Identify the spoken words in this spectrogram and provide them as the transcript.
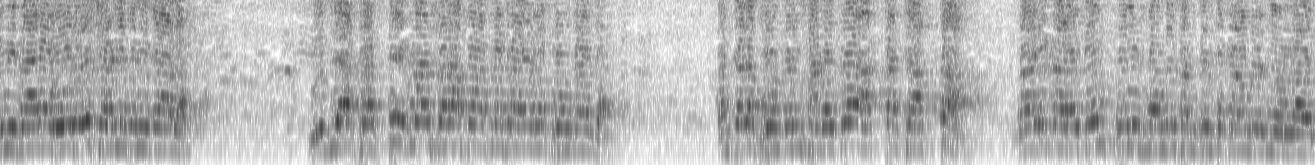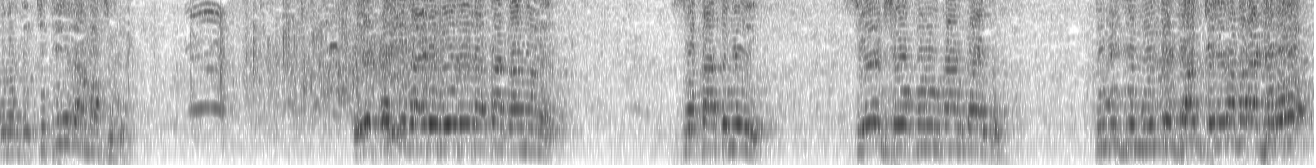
तुम्ही गाड्या रोड सोडल्या तुम्ही इकडे आला इथल्या प्रत्येक माणसाला आपण आपल्या ड्रायव्हरला फोन करायचा. आणि त्याला फोन करून सांगायचं आत्ताच्या आत्ता गाडी काढायची पोलीस बांधव सांगतील त्या ग्राउंडवर नेऊन लावायचं. म्हणते किती कितीही लांब असू दे. एकही गाडी रोडवर आता कामा नये. स्वतः तुम्ही स्वयंसेवक म्हणून काम करायचं. तुम्ही जी मुंबई जाम केली ना मराठ्यावर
